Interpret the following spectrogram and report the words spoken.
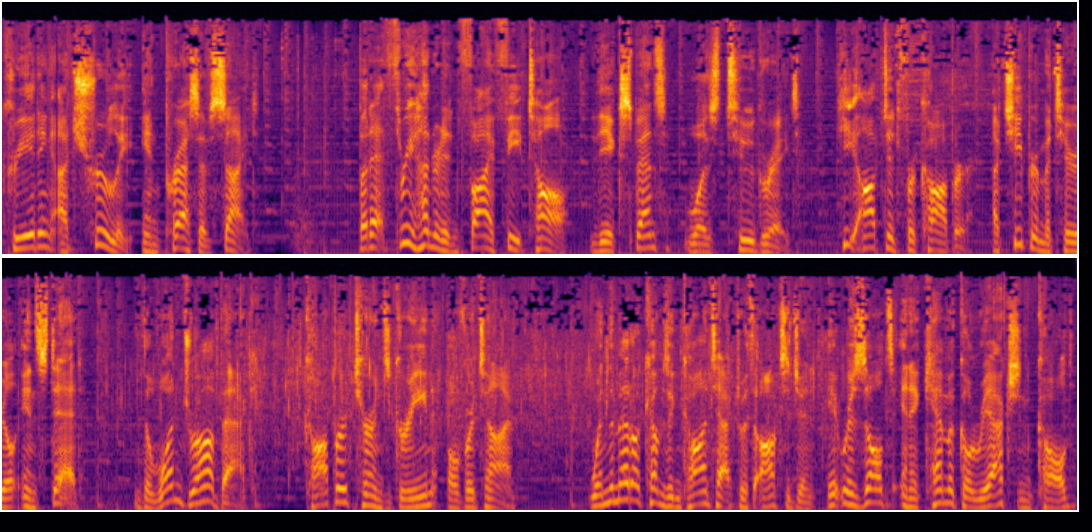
creating a truly impressive sight. But at 305 feet tall, the expense was too great. He opted for copper, a cheaper material instead. The one drawback copper turns green over time. When the metal comes in contact with oxygen, it results in a chemical reaction called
